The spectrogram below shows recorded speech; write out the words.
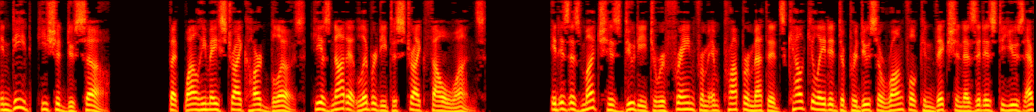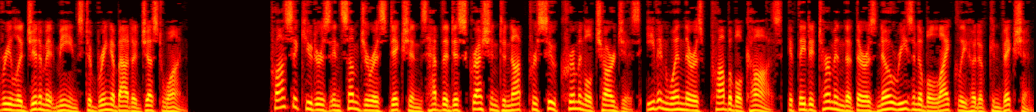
Indeed, he should do so. But, while he may strike hard blows, he is not at liberty to strike foul ones. It is as much his duty to refrain from improper methods calculated to produce a wrongful conviction as it is to use every legitimate means to bring about a just one. Prosecutors in some jurisdictions have the discretion to not pursue criminal charges, even when there is probable cause, if they determine that there is no reasonable likelihood of conviction.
